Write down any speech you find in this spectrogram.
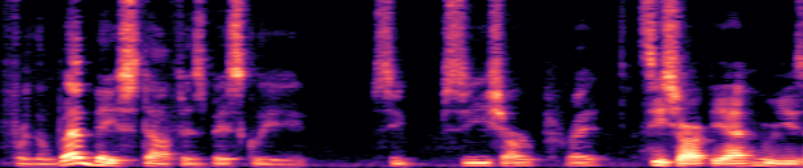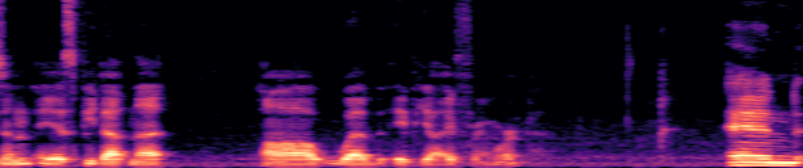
for the web based stuff, is basically C, C sharp, right? C Sharp, yeah, we're using ASP.NET uh, Web API framework. And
